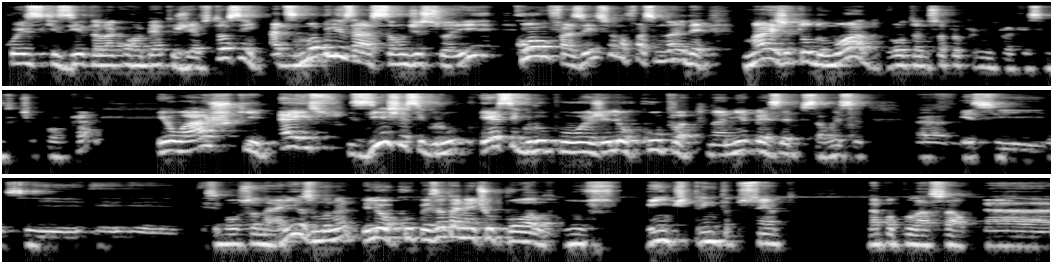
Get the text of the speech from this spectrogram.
coisa esquisita lá com o Roberto Jefferson. Então, assim, a desmobilização disso aí, como fazer isso, eu não faço a menor ideia. Mas, de todo modo, voltando só para a questão que você tinha colocado, eu acho que é isso. Existe esse grupo. Esse grupo hoje, ele ocupa, na minha percepção, esse, uh, esse, esse, esse bolsonarismo, né? Ele ocupa exatamente o polo, uns 20, 30% da população, uh,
